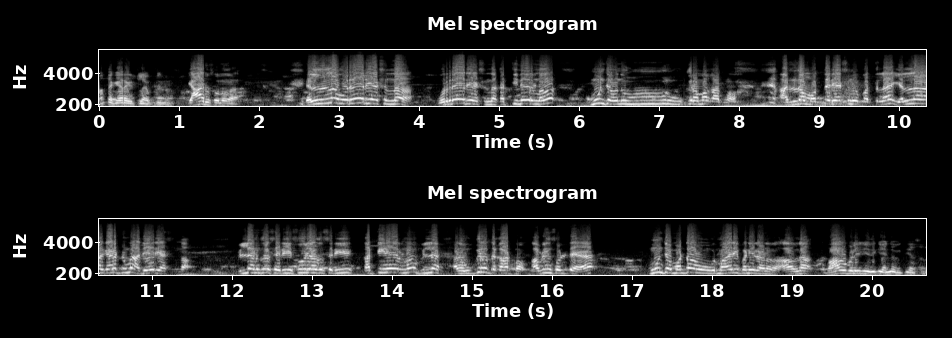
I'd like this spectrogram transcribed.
மத்த கேரக்டர்லாம் எப்படி யாரு சொல்லுங்க? எல்லாம் ஒரே ரியாக்ஷன் தான். ஒரே ரியாக்ஷன் தான். கத்தினே இருக்கணும் மூஞ்ச வந்து ஊன்னு உக்கிரமா காட்டணும். அதுதான் மொத்த ரியாக்ஷன் பத்துல எல்லா கேரக்டருமே அதே ரியாக்ஷன் தான். வில்லனுக்கும் சரி சூர்யாவுக்கும் சரி கத்தினே இருக்கணும் வில்ல அந்த உக்கிரத்தை காட்டணும் அப்படின்னு சொல்லிட்டு மூஞ்ச மட்டும் ஒரு மாதிரி பண்ணிடுறானுங்க. அவ்வளவுதான். பாகுபலிக்கு இதுக்கு என்ன வித்தியாசம்?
